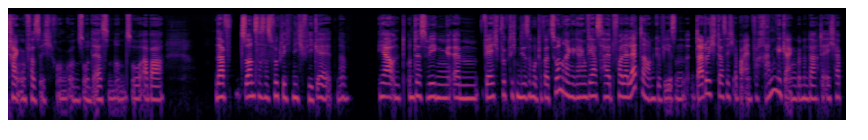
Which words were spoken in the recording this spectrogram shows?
Krankenversicherung und so und Essen und so. Aber da, sonst ist es wirklich nicht viel Geld, ne? Ja, und, und deswegen ähm, wäre ich wirklich mit dieser Motivation rangegangen, wäre es halt voller Letdown gewesen. Dadurch, dass ich aber einfach rangegangen bin und dachte, ich habe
